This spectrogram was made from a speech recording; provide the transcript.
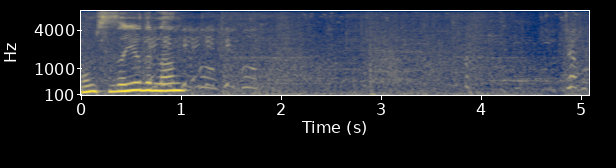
Oğlum siz hayırdır lan? Hedefi bul. Çabuk.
